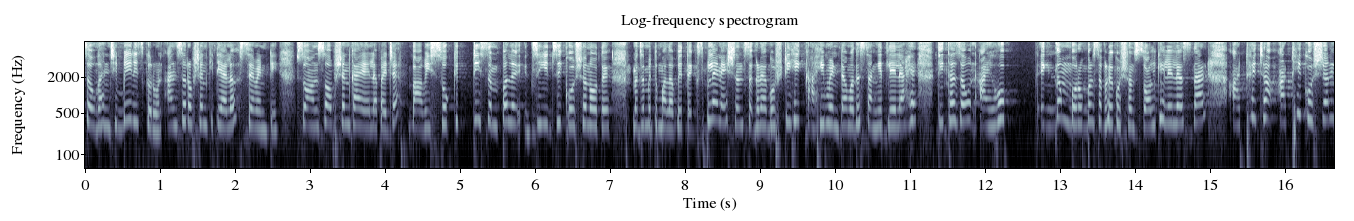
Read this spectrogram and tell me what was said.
चौघांची बेरीज करून आन्सर ऑप्शन किती आलं? सेवन्टी. सो आन्सर ऑप्शन काय यायला पाहिजे? बावीस. सो किती सिंपल इझी इझी क्वेश्चन होते म्हणजे मी तुम्हाला विथ एक्सप्लेनेशन सगळ्या गोष्टी ही काही मिनटामध्ये सांगितलेल्या आहे. तिथं जाऊन आय होप एकदम बरोबर सगळे क्वेश्चन सॉल्व केलेले असणार. आठच्या आठही क्वेश्चन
